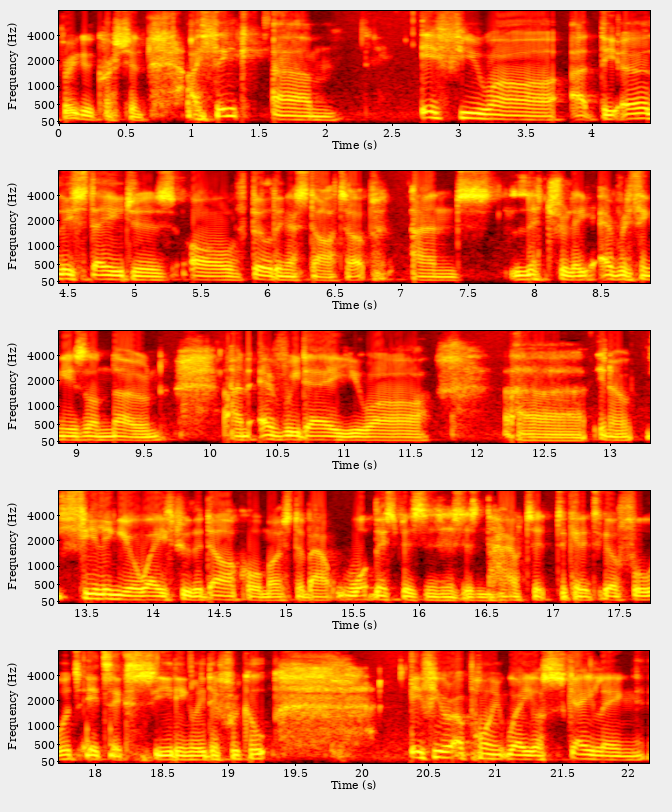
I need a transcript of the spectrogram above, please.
very good question. I think. Um, if you are at the early stages of building a startup and literally everything is unknown and every day you are uh, you know, feeling your way through the dark almost about what this business is and how to, to get it to go forwards. It's exceedingly difficult if you're at a point where you're scaling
